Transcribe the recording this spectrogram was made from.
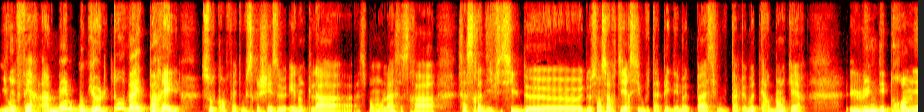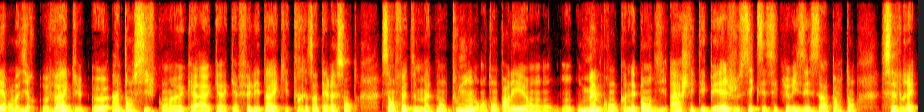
ils vont faire un même Google, tout va être pareil. Sauf qu'en fait, vous serez chez eux. Et donc là, à ce moment-là, ça sera, ça sera difficile de, de s'en sortir si vous tapez des mots de passe, si vous tapez votre carte bancaire. L'une des premières, on va dire, vagues euh, intensives euh, qu'a, fait l'État et qui est très intéressante, c'est en fait maintenant tout le monde entend parler, même quand on ne connaît pas, on dit HTTPS, je sais que c'est sécurisé, c'est important. C'est vrai.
